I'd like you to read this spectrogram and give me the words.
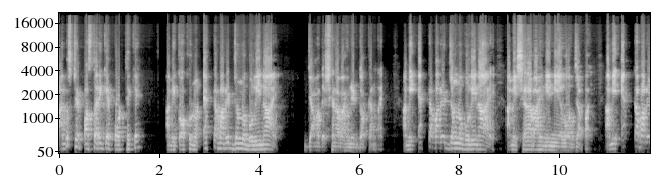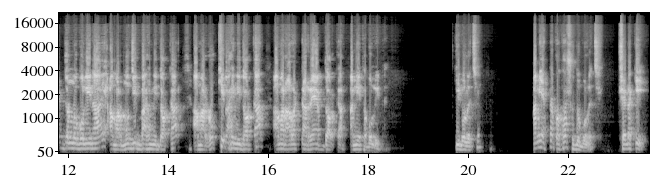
আগস্টের পাঁচ তারিখের পর থেকে আমি কখনো একটা বারের জন্য বলি নাই যে আমাদের সেনাবাহিনীর দরকার নাই। আমি একটা বারের জন্য বলি নাই, আমি সেনাবাহিনী নিয়ে লজ্জা পাই। আমি একটা বারের জন্য বলি নাই, আমার মুজিব বাহিনী দরকার, আমার রক্ষী বাহিনী দরকার, আমার আর একটা র্যাব দরকার। আমি এটা বলি নাই। কি বলেছি? আমি একটা কথা শুধু বলেছি, সেটা কি?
